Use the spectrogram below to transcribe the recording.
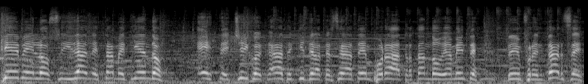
Qué velocidad le está metiendo este chico de Karate de la tercera temporada, tratando obviamente de enfrentarse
